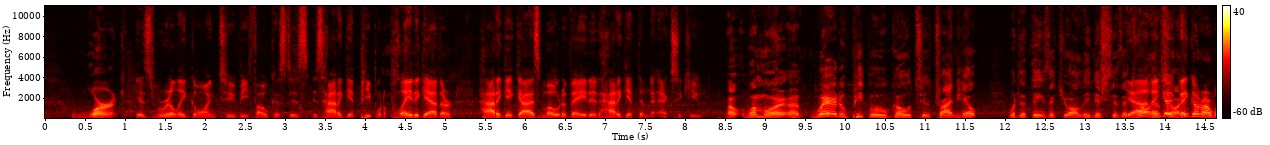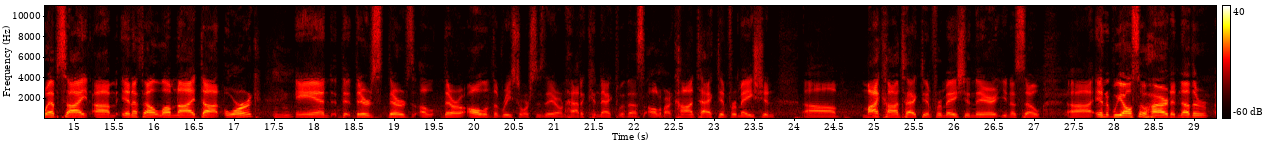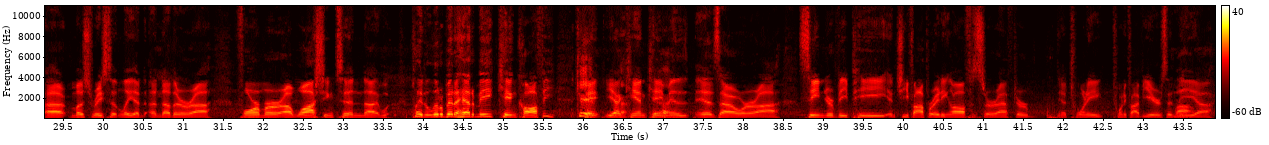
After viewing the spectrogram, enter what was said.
work is really going to be focused is, is how to get people to play together, how to get guys motivated, how to get them to execute. Well, one more. Uh, where do people go to try and help with the things that you all, the initiatives that you yeah, all they have go, started? they go to our website, um, NFLalumni.org, Mm-hmm. and th- there's there's a, there are all of the resources there on how to connect with us, all of our contact information, um, my contact information there. You know, so uh, and we also hired another, uh, most recently, an, another uh, former uh, Washington uh, w- played a little bit ahead of me, Ken Coffey. Ken. Ca- yeah, Yeah. Ken came Yeah. in as our uh, senior VP and chief operating officer after you know, 20, 25 years in the uh,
